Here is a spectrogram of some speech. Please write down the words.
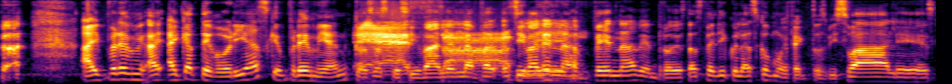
Hay, premi- hay, hay categorías que premian cosas que sí valen, la, sí valen la pena dentro de estas películas como efectos visuales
